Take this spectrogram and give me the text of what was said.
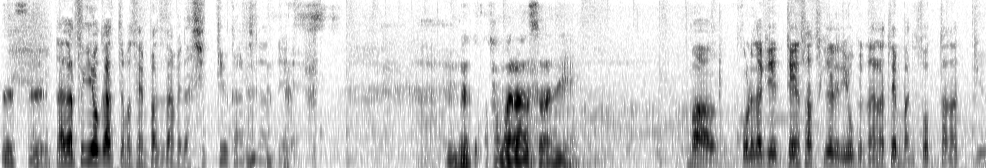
そうです。中継ぎ良かっても先発ダメだしっていう感じなんで、は いうまいことはまらんすわね。まあこれだけ点差つけられてよく7点まで取ったなっていう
